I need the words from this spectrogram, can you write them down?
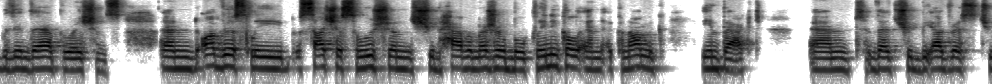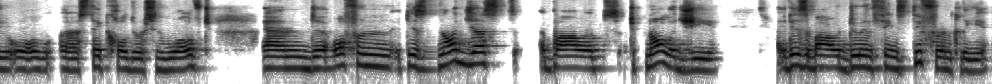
within their operations. And obviously, such a solution should have a measurable clinical and economic impact, and that should be addressed to all uh, stakeholders involved. And uh, often, it is not just about technology, it is about doing things differently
